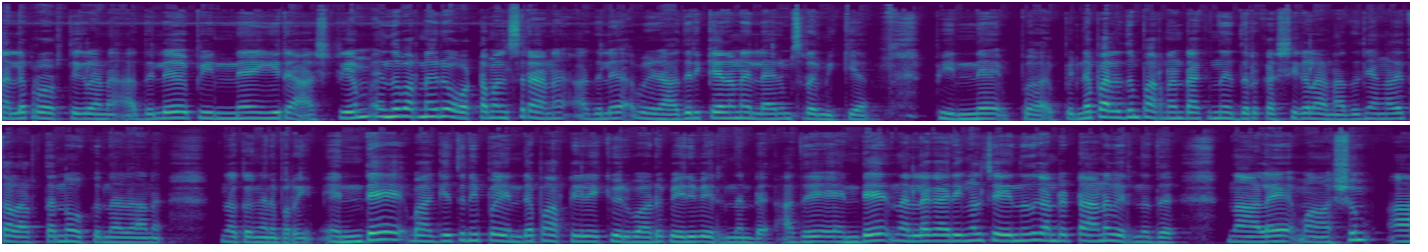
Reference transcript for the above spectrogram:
നല്ല പ്രവൃത്തികളാണ്. അതിൽ പിന്നെ ഈ രാഷ്ട്രീയം എന്ന് പറഞ്ഞ ഒരു ഓട്ട മത്സരമാണ് അതിൽ വീഴാതിരിക്കാനാണ് എല്ലാവരും ശ്രമിക്കുക. പിന്നെ പിന്നെ പലതും പറഞ്ഞുണ്ടാക്കുന്ന എതിർ കക്ഷികളാണ്. അത് ഞങ്ങളെ തളർത്താൻ നോക്കുന്നതാണ് എന്നൊക്കെ അങ്ങനെ പറയും. എന്റെ ഭാഗ്യത്തിന് ഇപ്പോൾ എന്റെ പാർട്ടിയിലേക്ക് ഒരുപാട് പേര് വരുന്നുണ്ട്. അത് എന്റെ നല്ല കാര്യങ്ങൾ ചെയ്യുന്നത് കണ്ടിട്ടാണ് വരുന്നത്. നാളെ മാഷും ആ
